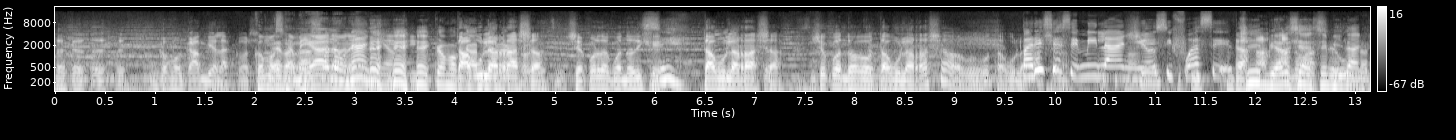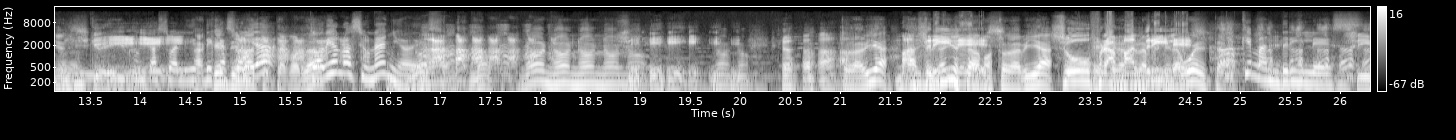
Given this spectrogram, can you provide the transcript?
¿Cómo cambian las cosas? ¿Cómo Es se amigaron? Un eh? año. ¿Cómo Tabula rasa. ¿Se acuerdan cuando dije Sí. tabula rasa? Yo cuando hago tabula rasa hago tabula Parece rasa. hace mil años y fue hace... Sí, me parece No, hace mil años. todavía. increíble. Con casuali- de casualidad, debate, ¿te acordás? todavía no hace un año de eso. No, No, no, no, no, no. Sí. No, no. Todavía, Mandriles. estábamos todavía Sufran, la mandriles. vuelta. ¿Por qué mandriles? Sí,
